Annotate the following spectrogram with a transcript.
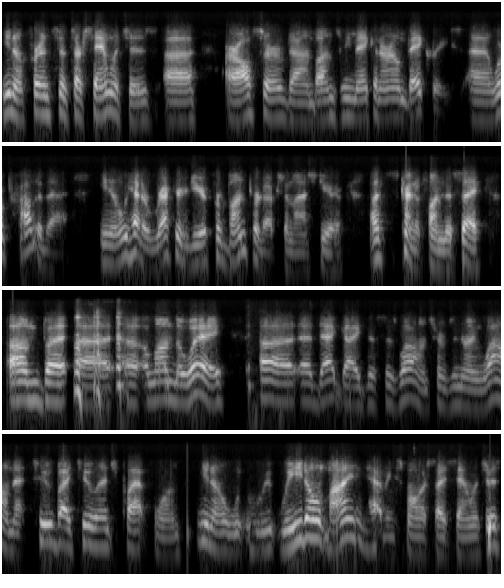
you know, for instance, our sandwiches uh, are all served on buns we make in our own bakeries. Uh, we're proud of that. You know, we had a record year for bun production last year. That's kind of fun to say. Um, but uh, uh, along the way, uh, uh, that guides us as well in terms of knowing, wow, on that two by two inch platform, you know, we, we don't mind having smaller size sandwiches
